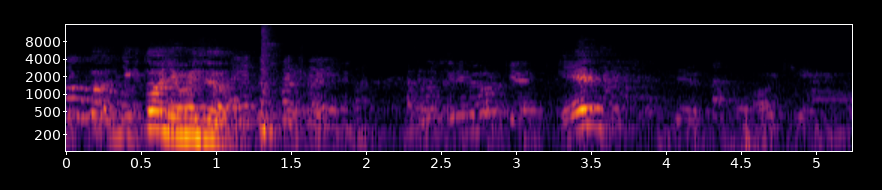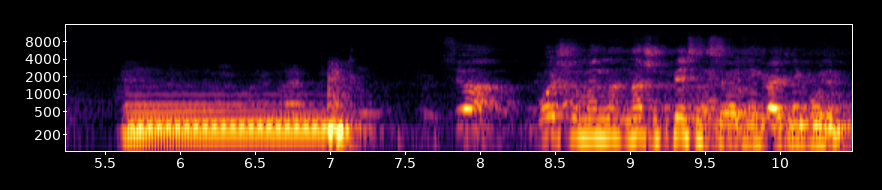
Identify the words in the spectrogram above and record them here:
Никто, никто не уйдет. А хочу Эль. гримерке. L? Окей. Все. Больше мы на- наших песен сегодня играть не будем.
